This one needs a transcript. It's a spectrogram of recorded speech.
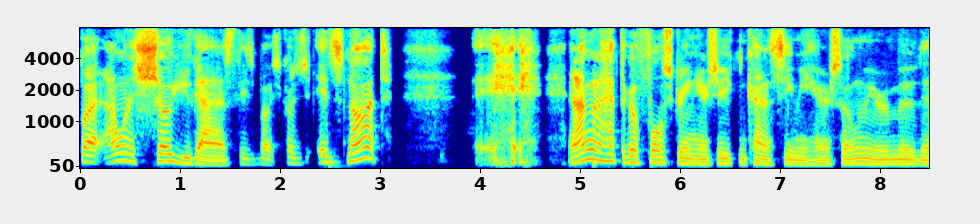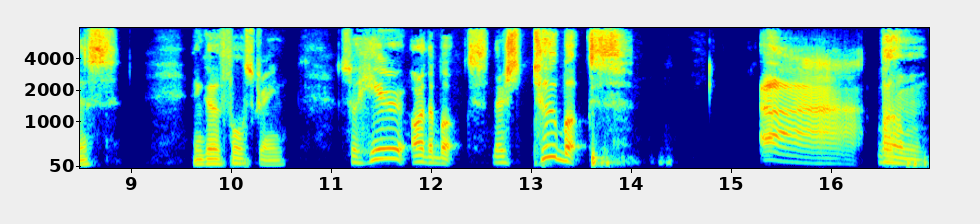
but I want to show you guys these books because it's not. And I'm going to have to go full screen here so you can kind of see me here. So let me remove this and go full screen. So here are the books. There's two books. Ah, boom.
